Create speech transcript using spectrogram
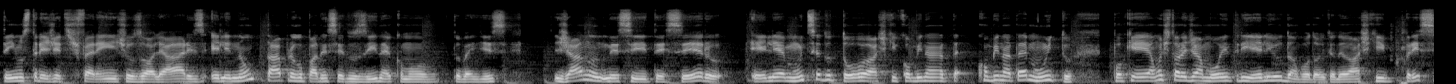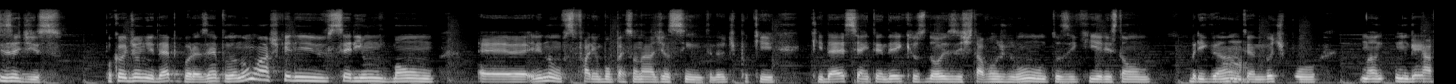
tem uns trejeitos diferentes, os olhares. Ele não tá preocupado em seduzir, né? Como tu bem disse. Já no, nesse terceiro, ele é muito sedutor, eu acho que combina até, combina até muito, porque é uma história de amor entre ele e o Dumbledore, entendeu? Eu acho que precisa disso. Porque o Johnny Depp, por exemplo, eu não acho que ele seria um bom. É, ele não faria um bom personagem assim, entendeu? Tipo, que, que desse a entender que os dois estavam juntos e que eles estão brigando, hum. entendeu? Tipo, uma, uma, guerra,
